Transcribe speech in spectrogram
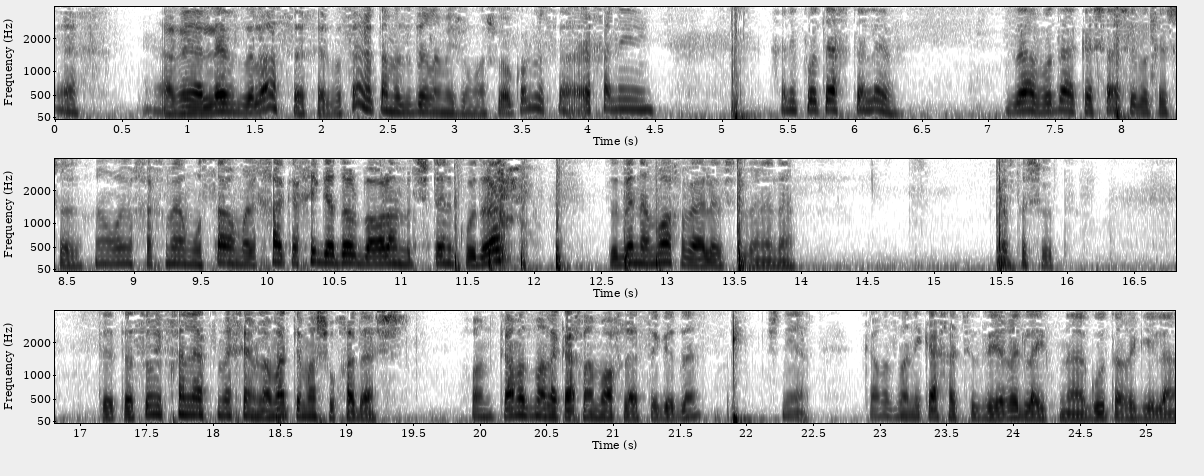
איך? הרי הלב זה לא השכל, בסדר אתה מסביר למישהו משהו, הכל בסדר, איך אני, איך אני פותח את הלב? זה העבודה הקשה שבקשות. אנחנו אומרים חכמי המוסר, המרחק הכי גדול בעולם בין שתי נקודות, זה בין המוח והלב של בן אדם. זה פשוט. ת, תעשו מבחן לעצמכם, למדתם משהו חדש. נכון? כמה זמן לקח למוח להשיג את זה? שנייה. כמה זמן ייקח עד שזה ירד להתנהגות הרגילה,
